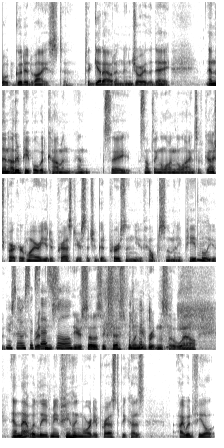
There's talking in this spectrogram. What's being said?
quote, good advice to, to get out and enjoy the day. And then other people would come and, and say something along the lines of, Gosh, Parker, why are you depressed? You're such a good person. You've helped so many people. Mm, you, are so successful. Written, you're so successful and you've written so well. And that would leave me feeling more depressed because I would feel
